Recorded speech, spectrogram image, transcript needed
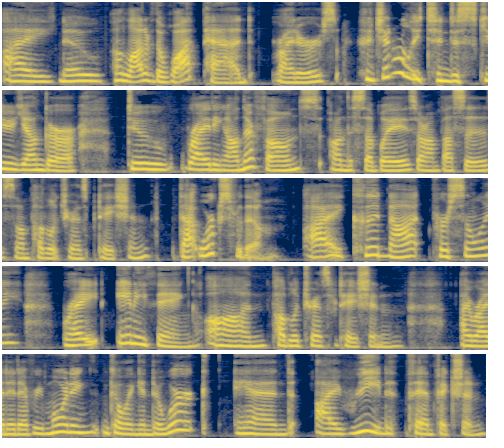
I know a lot of the Wattpad writers who generally tend to skew younger do writing on their phones, on the subways or on buses, on public transportation. That works for them. I could not personally write anything on public transportation. I write it every morning going into work and I read fan fiction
